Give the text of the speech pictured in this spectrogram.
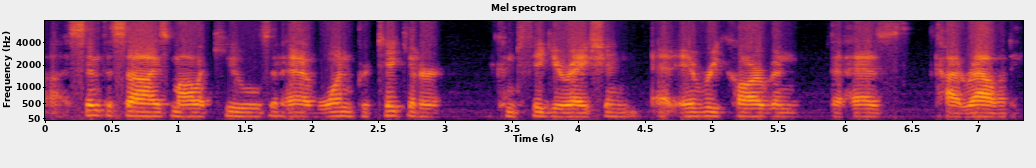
uh, synthesize molecules that have one particular configuration at every carbon that has chirality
